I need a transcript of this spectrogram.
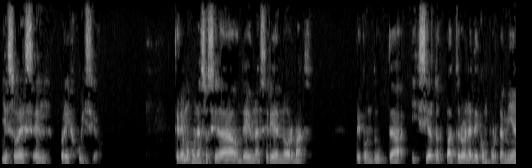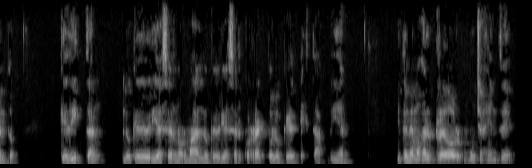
y eso es el prejuicio. Tenemos una sociedad donde hay una serie de normas de conducta y ciertos patrones de comportamiento que dictan lo que debería ser normal, lo que debería ser correcto, lo que está bien. Y tenemos alrededor mucha gente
